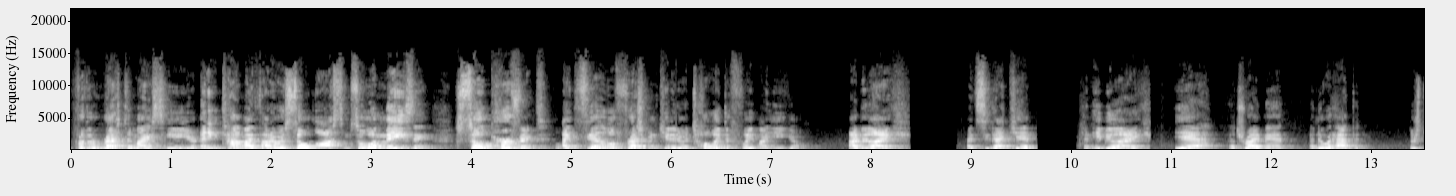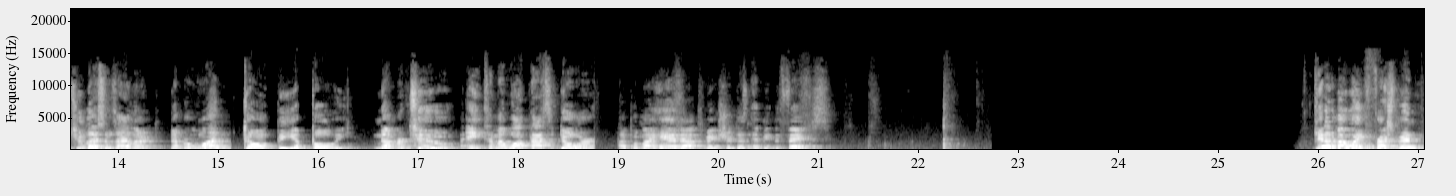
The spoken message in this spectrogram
For the rest of my senior year, anytime I thought I was so awesome, so amazing, so perfect, I'd see that little freshman kid and it would totally deflate my ego. I'd be like, I'd see that kid, and he'd be like, yeah, that's right, man. I know what happened. There's two lessons I learned. Number one, don't be a bully. Number two, anytime I walk past a door, I put my hand out to make sure it doesn't hit me in the face. Get out of my way, freshman!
